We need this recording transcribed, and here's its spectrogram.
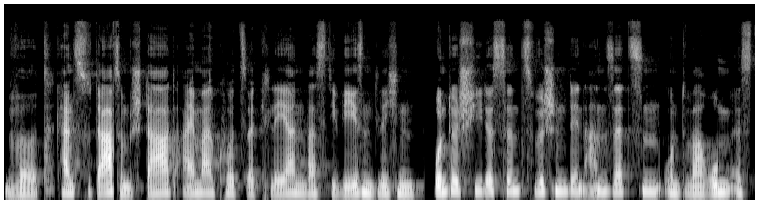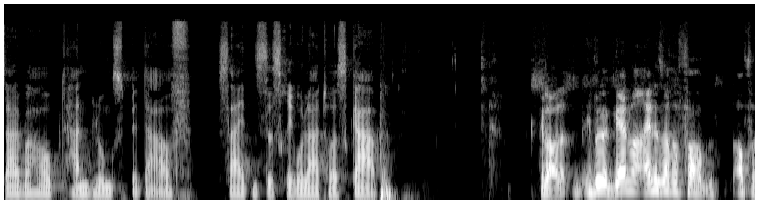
wird. Kannst du da zum Start einmal kurz erklären, was die wesentlichen Unterschiede sind zwischen den Ansätzen und warum es da überhaupt Handlungsbedarf seitens des Regulators gab? Genau, ich würde gerne noch eine Sache vor, auf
